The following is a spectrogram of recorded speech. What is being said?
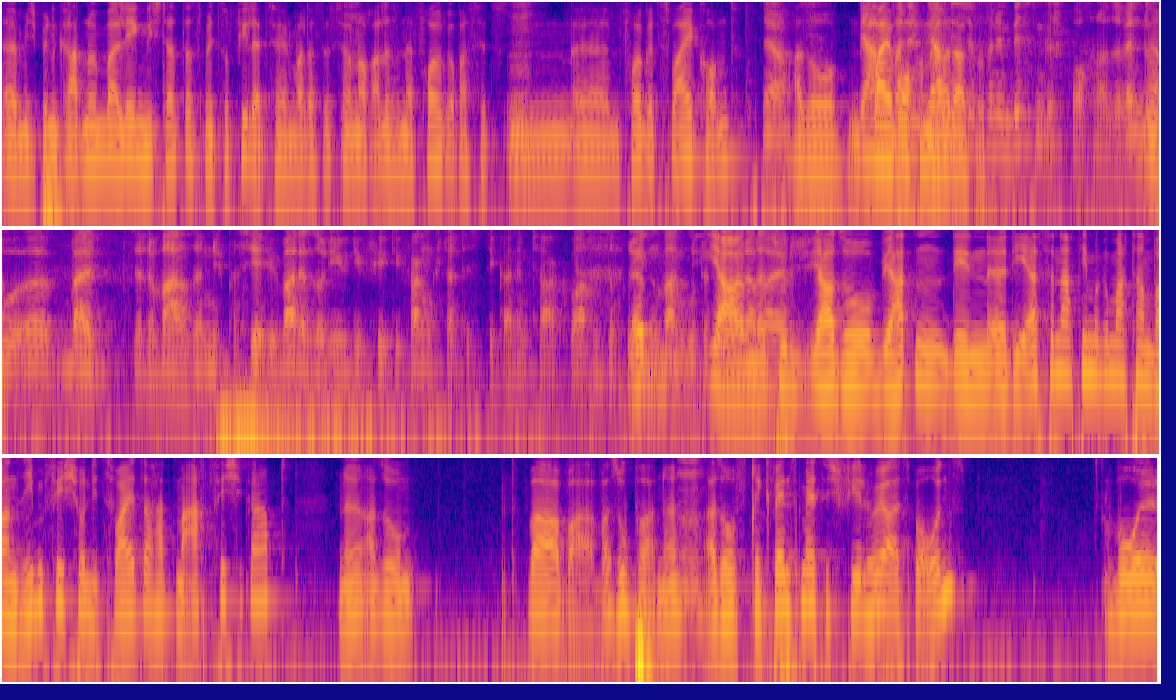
Ähm, ich bin gerade nur überlegen, nicht, dass das mir zu viel erzählen, weil das ist ja noch alles in der Folge, was jetzt in, äh, in Folge 2 kommt. Ja. Also in Wir zwei Wochen, den, wir ne, haben das von den Bissen gesprochen. Also wenn du, äh, weil da waren sie nicht passiert. Wie war denn so die, die, die Fangstatistik an dem Tag? Warst du zufrieden? Waren gute Ähm, ja, Fische dabei? natürlich. Ja, so wir hatten den, äh, die erste Nacht, die wir gemacht haben, waren sieben Fische und die zweite hatten wir acht Fische gehabt. Ne? Also war, war, war super. Ne? Mhm. Also frequenzmäßig viel höher als bei uns. Wohl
